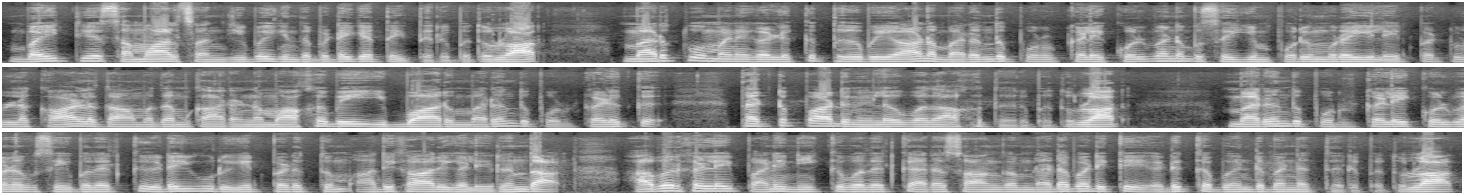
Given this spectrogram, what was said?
வைத்திய சமால் சஞ்சீவ இந்த விடயத்தை தெரிவித்துள்ளார். மருத்துவமனைகளுக்கு தேவையான மருந்து பொருட்களை கொள்வனவு செய்யும் பொறிமுறையில் ஏற்பட்டுள்ள காலதாமதம் காரணமாகவே இவ்வாறு மருந்து பொருட்களுக்கு தட்டுப்பாடு நிலவுவதாக தெரிவித்துள்ளார். மருந்து பொருட்களை கொள்வனவு செய்வதற்கு இடையூறு ஏற்படுத்தும் அதிகாரிகள் இருந்தால் அவர்களை பணி நீக்குவதற்கு அரசாங்கம் நடவடிக்கை எடுக்க வேண்டுமென தெரிவித்துள்ளார்.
